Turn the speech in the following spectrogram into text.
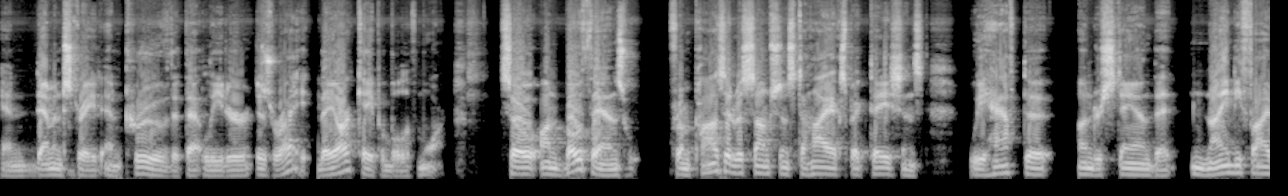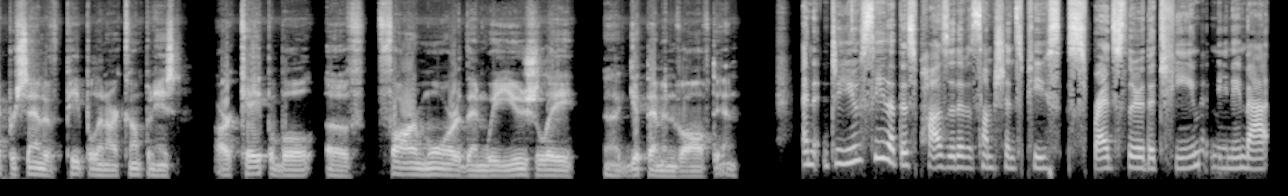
and demonstrate and prove that that leader is right. They are capable of more. So, on both ends, from positive assumptions to high expectations, we have to understand that 95% of people in our companies are capable of far more than we usually uh, get them involved in. And do you see that this positive assumptions piece spreads through the team, meaning that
